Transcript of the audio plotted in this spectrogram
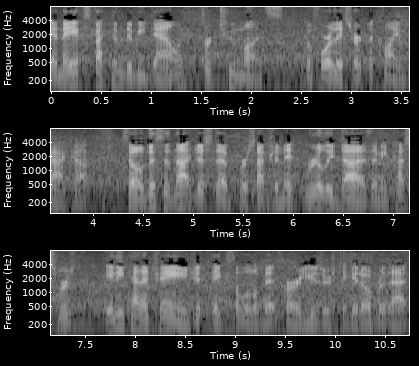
and they expect them to be down for two months before they start to climb back up. So this is not just a perception, it really does. I mean, customers any kind of change, it takes a little bit for our users to get over that.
